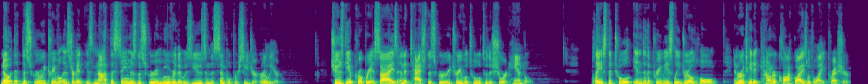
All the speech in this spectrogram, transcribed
Note that the screw retrieval instrument is not the same as the screw remover that was used in the simple procedure earlier. Choose the appropriate size and attach the screw retrieval tool to the short handle. Place the tool into the previously drilled hole and rotate it counterclockwise with light pressure.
